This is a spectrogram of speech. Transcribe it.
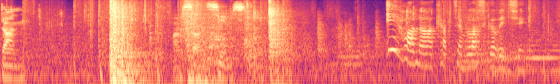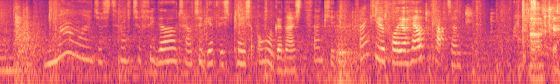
Done. Or so it seems. Ihana, Captain Blaskovici. Now I just have to figure out how to get this place organized. Thank you. Thank you for your help, Captain. Okay.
